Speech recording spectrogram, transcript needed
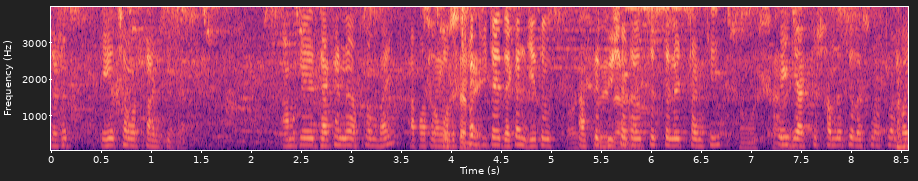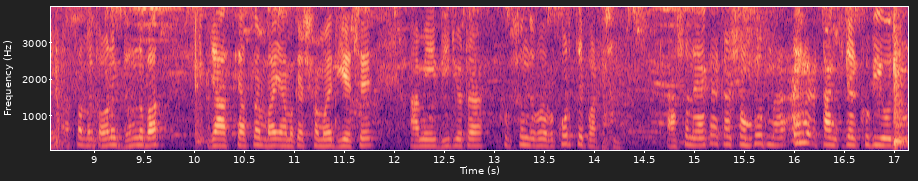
দর্শক এই হচ্ছে আমার টাঙ্কিটা আমাকে দেখেন না আসলাম ভাই আপাতত। ট্যাঙ্কিটাই দেখেন যেহেতু আজকের বিষয়টা হচ্ছে তেলের ট্যাঙ্কি। এই যে একটু সামনে চলে আসেন আসলাম ভাই। আসলাম ভাইকে অনেক ধন্যবাদ যে আজকে আসলাম ভাই আমাকে সময় দিয়েছে। আমি এই ভিডিওটা খুব সুন্দরভাবে করতে পারছি। আসলে একা একা সম্ভব না ট্যাঙ্কিটার খুবই ওজন।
